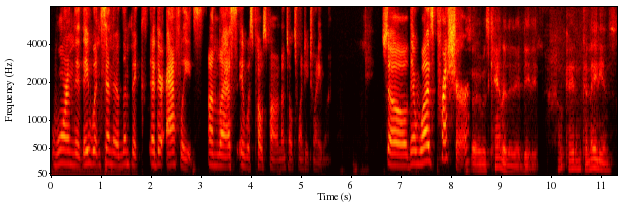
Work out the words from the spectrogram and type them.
warned that they wouldn't send their olympic uh, their athletes unless it was postponed until 2021 so there was pressure. So it was Canada that did it. Okay, them Canadians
